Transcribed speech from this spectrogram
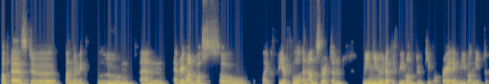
But as the pandemic loomed and everyone was so like fearful and uncertain we knew that if we want to keep operating, we will need to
